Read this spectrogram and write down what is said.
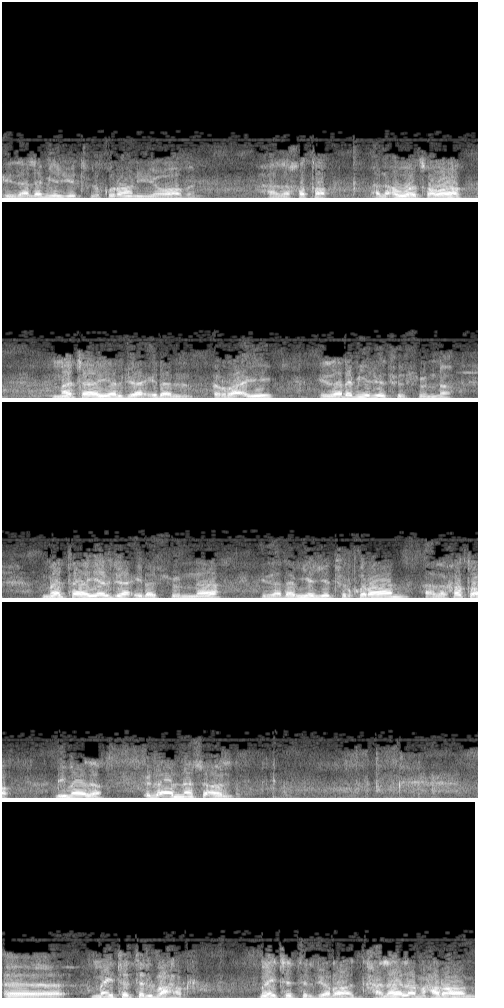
إذا لم يجد في القرآن جوابا؟ هذا خطأ. الأول صواب. متى يلجأ إلى الرأي إذا لم يجد في السنة؟ متى يلجأ إلى السنة إذا لم يجد في القرآن؟ هذا خطأ. لماذا؟ الآن نسأل آه، ميتة البحر ميتة الجراد حلال أم حرام؟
